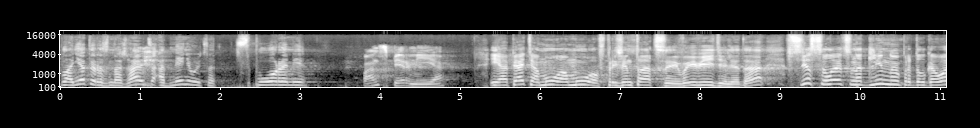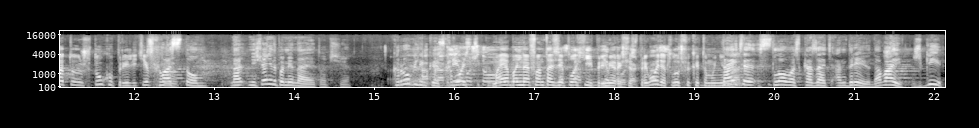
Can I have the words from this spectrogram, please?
планеты размножаются, обмениваются спорами. Панспермия. И опять аму-аму в презентации, вы видели, да? Все ссылаются на длинную продолговатую штуку, С прилетевшую... хвостом. На- ничего не напоминает вообще? Кругленькая, А с проблема, хвостиком. что- Моя больная фантазия плохие примеры сейчас приводят, раз. лучше к этому не Дайте надо. слово сказать Андрею. Давай, жги.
